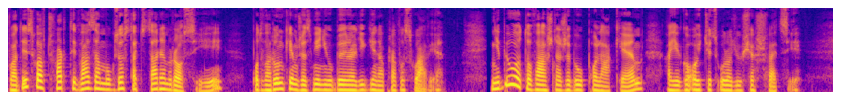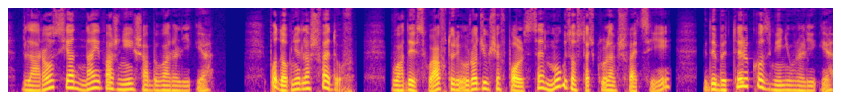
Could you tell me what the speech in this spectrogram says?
Władysław IV Waza mógł zostać carem Rosji, pod warunkiem, że zmieniłby religię na prawosławie. Nie było to ważne, że był Polakiem, a jego ojciec urodził się w Szwecji. Dla Rosjan najważniejsza była religia. Podobnie dla Szwedów. Władysław, który urodził się w Polsce, mógł zostać królem Szwecji, gdyby tylko zmienił religię.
